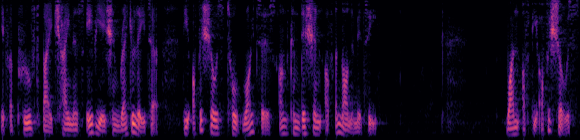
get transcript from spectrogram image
if approved by China's aviation regulator, the officials told Reuters on condition of anonymity. One of the officials,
